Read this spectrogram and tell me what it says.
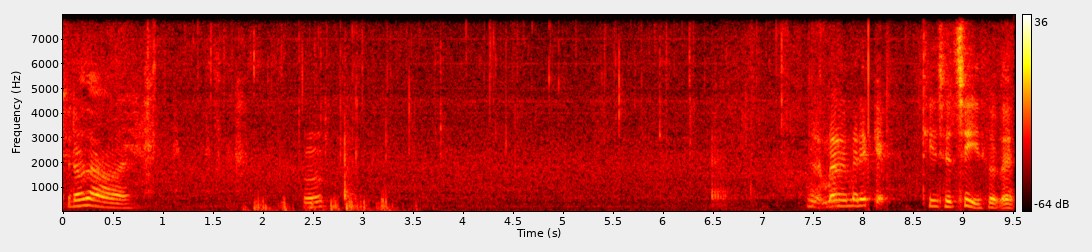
ชิดาจะอะไรหืม เนี่ยไม่ไม่ได้เก็บที่เช็ดฉี่เธอเลย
